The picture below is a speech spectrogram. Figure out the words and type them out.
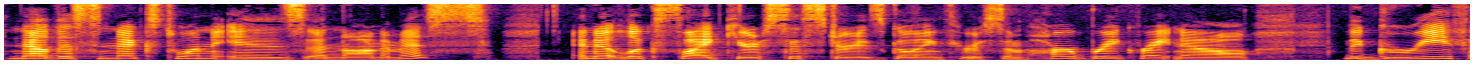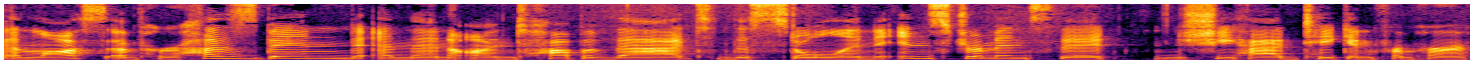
Now, this next one is anonymous, and it looks like your sister is going through some heartbreak right now the grief and loss of her husband, and then on top of that, the stolen instruments that she had taken from her.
